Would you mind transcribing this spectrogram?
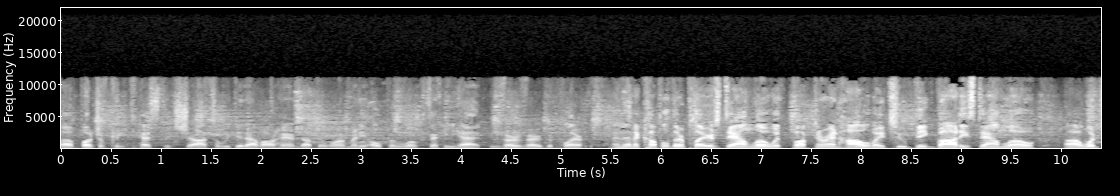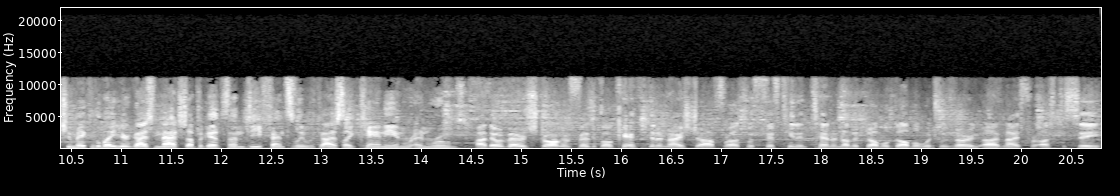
a, a, bunch of contested shots, so we did have our hand up. There weren't many open looks that he had. He's a very, very good player. And then a couple of their players down low with Buckner and Holloway, two big bodies down low. Uh, what did you make of the way your guys matched up against them defensively with guys like Canty and, and Rooms? Uh, they were very strong and physical. Canty did a nice job for us with 15 and 10, another double double, which was very uh, nice for us to see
